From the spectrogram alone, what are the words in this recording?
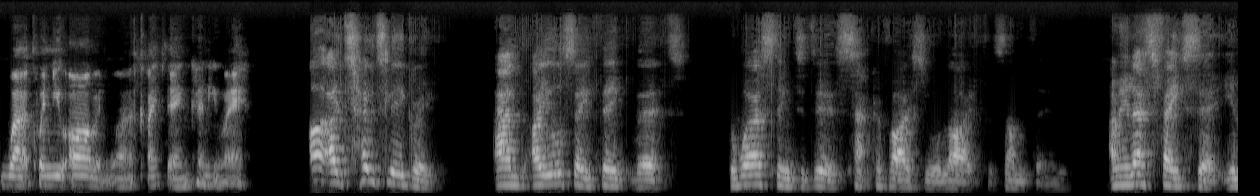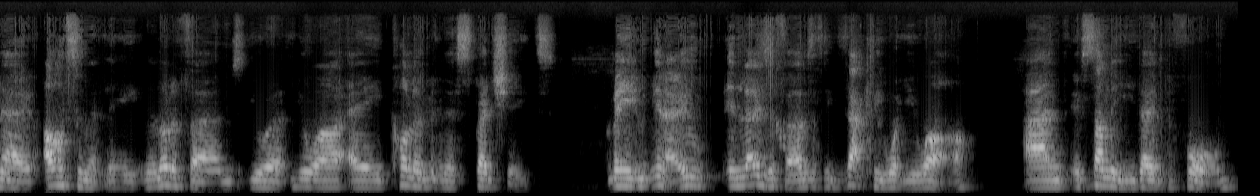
work when you are in work, I think, anyway. I, I totally agree. And I also think that the worst thing to do is sacrifice your life for something. I mean, let's face it, you know, ultimately, in a lot of firms, you are, you are a column in a spreadsheet. I mean, you know, in loads of firms, that's exactly what you are. And if suddenly you don't perform,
